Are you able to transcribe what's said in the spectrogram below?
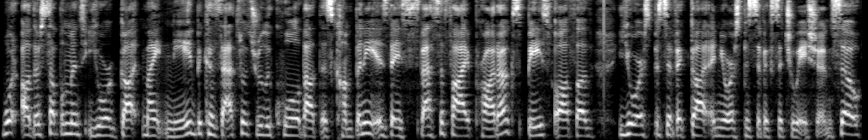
what other supplements your gut might need because that's what's really cool about this company is they specify products based off of your specific gut and your specific situation. So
